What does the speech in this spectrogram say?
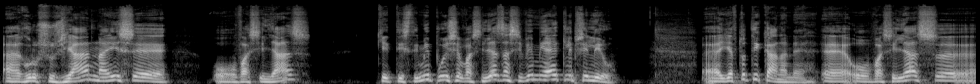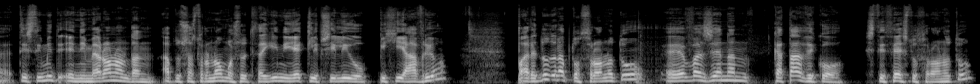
ε, γρουσουζιά να είσαι ο βασιλιάς και τη στιγμή που είσαι βασιλιάς να συμβεί μια έκλειψη λίου. Ε, γι' αυτό τι κάνανε; Ε, ο βασιλιάς ε, τη στιγμή ενημερώνονταν από τους αστρονόμους ότι θα γίνει η έκλειψη ηλίου π.χ. αύριο, παρεντούνταν από τον θρόνο του, έβαζε έναν κατάδικο στη θέση του θρόνου του.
